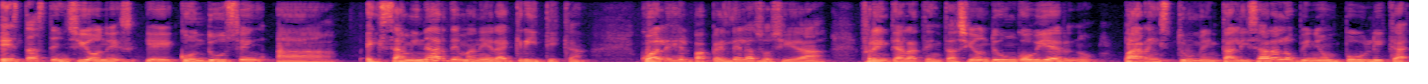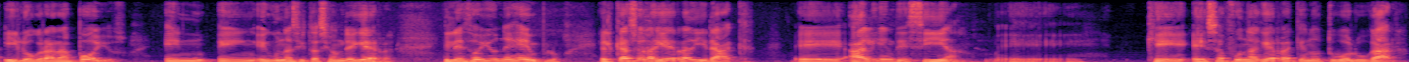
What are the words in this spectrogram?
estas tensiones eh, conducen a examinar de manera crítica cuál es el papel de la sociedad frente a la tentación de un gobierno para instrumentalizar a la opinión pública y lograr apoyos en, una situación de guerra. Y les doy un ejemplo. El caso de la guerra de Irak, eh, alguien decía eh, que esa fue una guerra que no tuvo lugar.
